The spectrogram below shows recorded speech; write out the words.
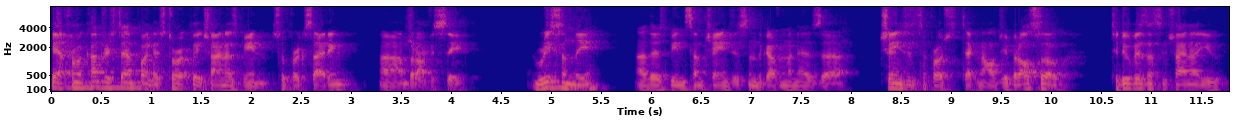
Yeah, from a country standpoint, historically, China's been super exciting. Um, but sure. obviously, recently, uh, there's been some changes, and the government has uh, changed its approach to technology. But also, to do business in China, you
